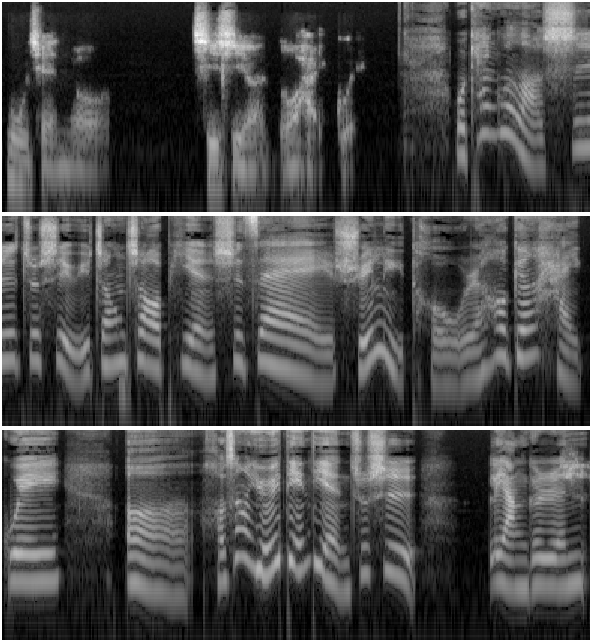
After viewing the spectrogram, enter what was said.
目前有栖息了很多海龟。我看过老师，就是有一张照片是在水里头，然后跟海龟，呃，好像有一点点就是。两个人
